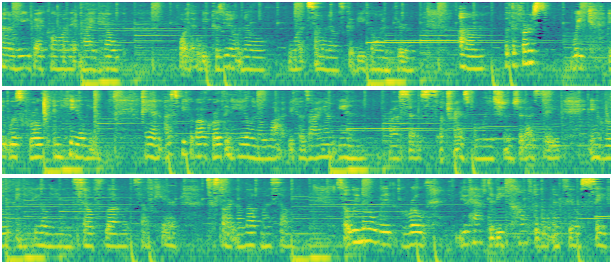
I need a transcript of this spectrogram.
kind of read back on that might help for that week because we don't know what someone else could be going through. Um, but the first week, it was growth and healing. And I speak about growth and healing a lot because I am in process of transformation, should I say, in growth and healing and self-love, self-care to starting to love myself. So we know with growth you have to be comfortable and feel safe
